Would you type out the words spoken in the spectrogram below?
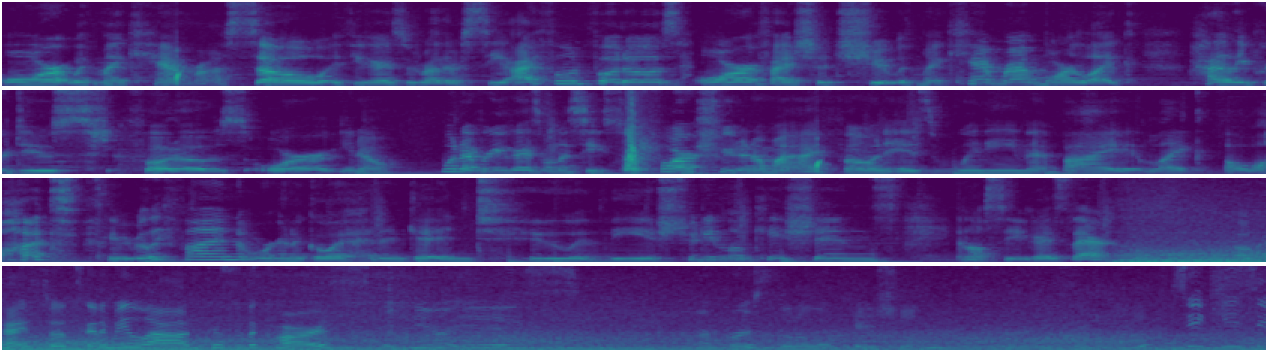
or with my camera. So if you guys would rather see iPhone photos or if I should shoot with my camera, more like highly produced photos or, you know, whatever you guys want to see. So far, shooting on my iPhone is winning by like a lot. It's gonna be really fun. We're gonna go ahead and get into the shooting locations and I'll see you guys there. Okay, so it's gonna be loud because of the cars. So here is our first little location. Siki, say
